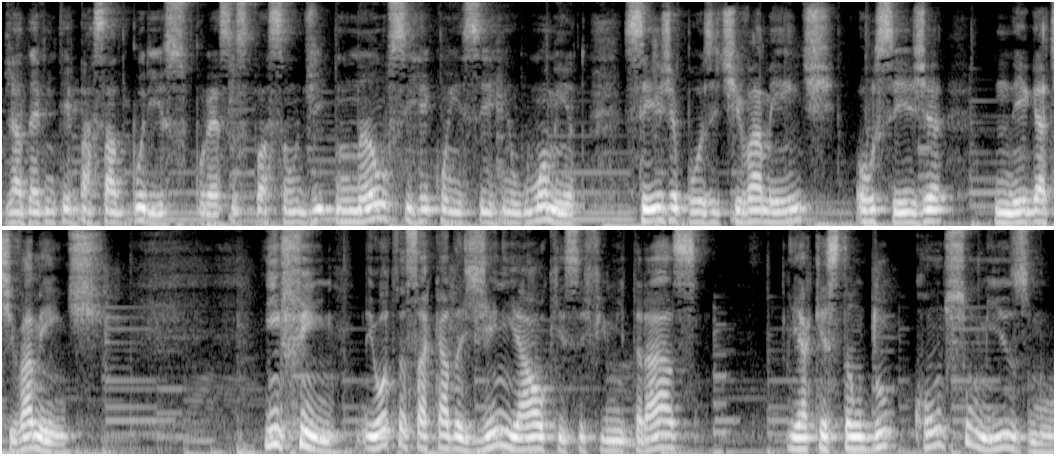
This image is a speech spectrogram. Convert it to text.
já devem ter passado por isso, por essa situação de não se reconhecer em algum momento, seja positivamente ou seja negativamente. Enfim, e outra sacada genial que esse filme traz é a questão do consumismo.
